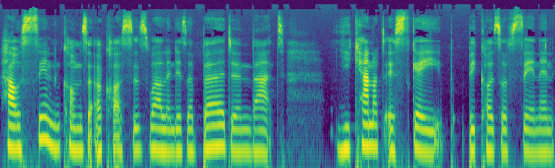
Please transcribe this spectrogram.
how sin comes at a cost as well. And there's a burden that you cannot escape because of sin. And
